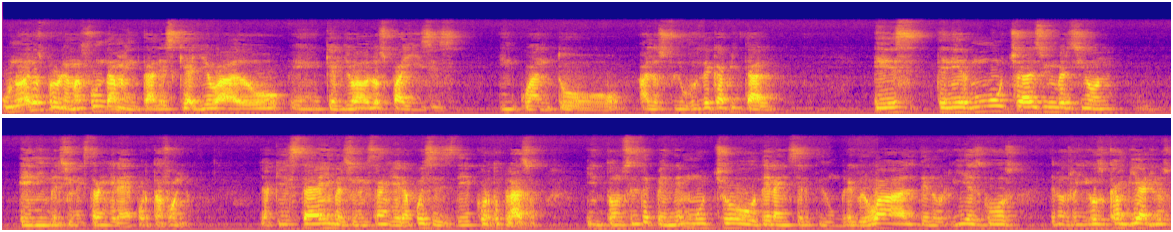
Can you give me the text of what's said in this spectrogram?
Uno de los problemas fundamentales que, ha llevado, eh, que han llevado los países en cuanto a los flujos de capital es tener mucha de su inversión en inversión extranjera de portafolio, ya que esta inversión extranjera pues es de corto plazo entonces depende mucho de la incertidumbre global, de los riesgos, de los riesgos cambiarios,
